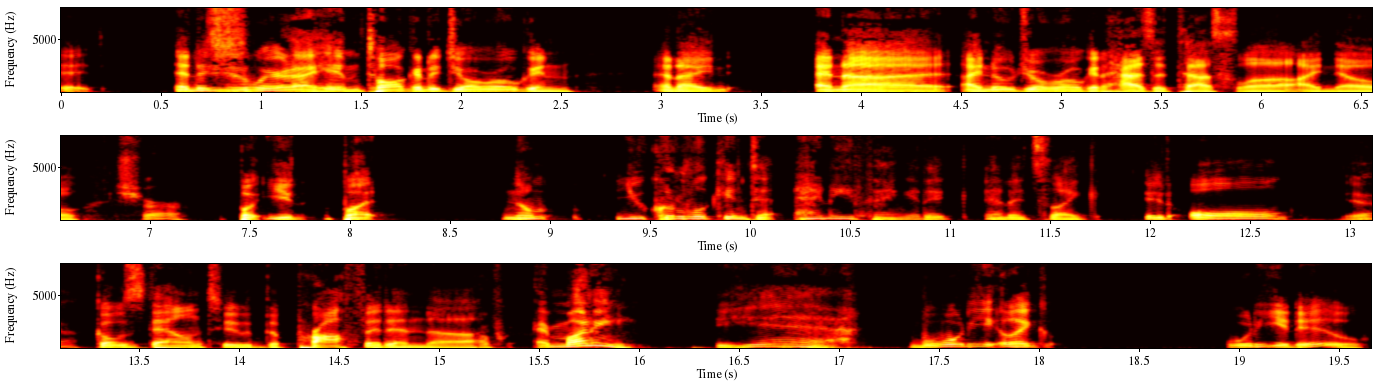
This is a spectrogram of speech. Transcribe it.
it, and it's just weird. I him talking to Joe Rogan, and I and uh, I know Joe Rogan has a Tesla. I know, Sure. but you but no, you could look into anything, and it and it's like it all Yeah. goes down to the profit and the Of- And money. yeah. But what do you like? What do you do?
